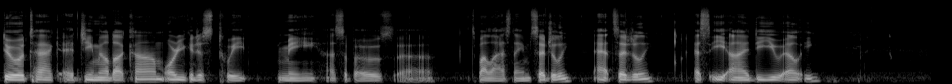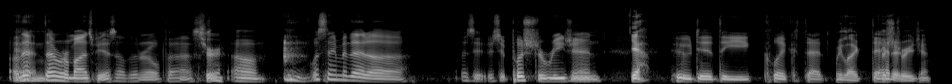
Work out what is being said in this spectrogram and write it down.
duoattack at gmail.com or you can just tweet me, I suppose. Uh, it's my last name, Sedgley, at Sedgley, S E I D U L E. Oh, that, that reminds me of something real fast. Sure. Um, what's the name of that? Uh, is it is it Push to Regen? Yeah. Who did the click that? We like Push a- Region.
